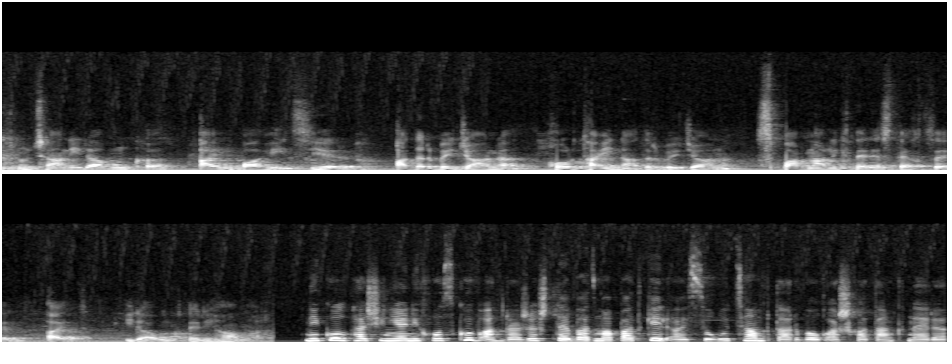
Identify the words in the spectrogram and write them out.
ինքնության իրավունքը, այն պահից, երբ Ադրբեջանը, խորթային Ադրբեջանը սպառնալիքներ է ստեղծել այդ իրավունքների համար։ Նիկոլ Փաշինյանի խոսքով անհրաժեշտ է բազմապատկել այս ուղությամբ տարվող աշխատանքները։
